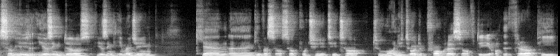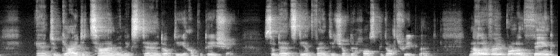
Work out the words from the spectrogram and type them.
So using those, using imaging can uh, give us also opportunity to, to monitor the progress of the, of the therapy and to guide the time and extent of the amputation. So that's the advantage of the hospital treatment. Another very important thing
